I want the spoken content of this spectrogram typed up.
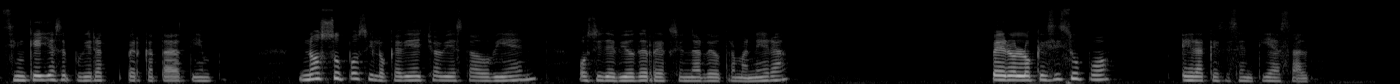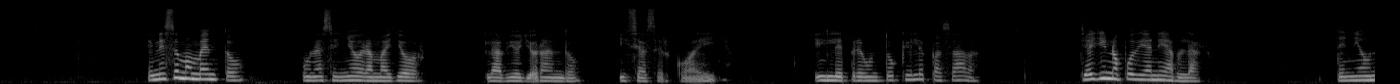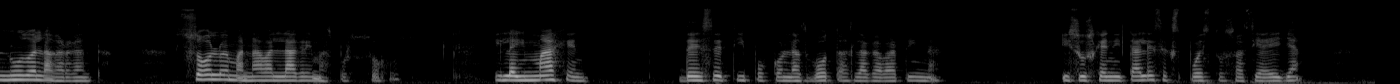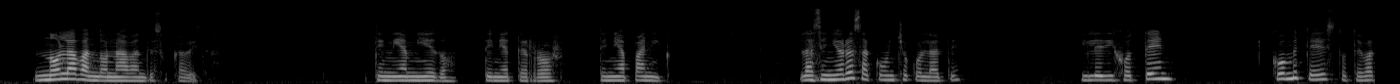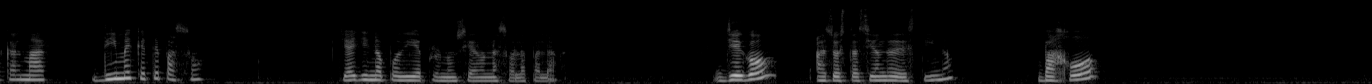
sin que ella se pudiera percatar a tiempo. No supo si lo que había hecho había estado bien o si debió de reaccionar de otra manera, pero lo que sí supo era que se sentía salvo. En ese momento, una señora mayor la vio llorando y se acercó a ella y le preguntó qué le pasaba. Allí no podía ni hablar. Tenía un nudo en la garganta. Solo emanaba lágrimas por sus ojos. Y la imagen de ese tipo con las botas, la gabardina y sus genitales expuestos hacia ella no la abandonaban de su cabeza. Tenía miedo, tenía terror, tenía pánico. La señora sacó un chocolate y le dijo, ten, cómete esto, te va a calmar, dime qué te pasó. Y allí no podía pronunciar una sola palabra. Llegó a su estación de destino, bajó,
